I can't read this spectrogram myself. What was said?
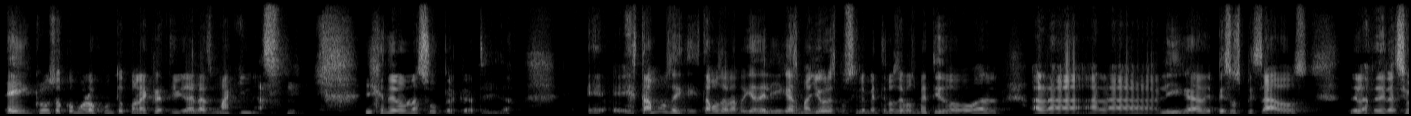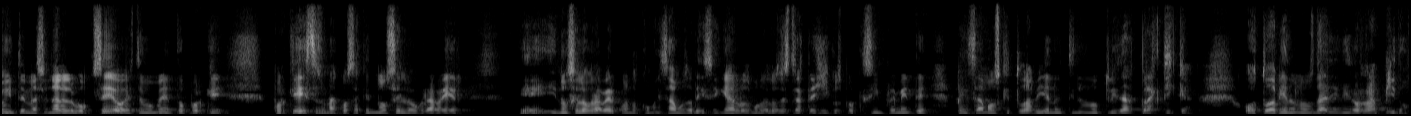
e incluso cómo lo junto con la creatividad de las máquinas y genero una super creatividad. Eh, estamos, estamos hablando ya de ligas mayores, posiblemente nos hemos metido a, la, liga de pesos pesados de la Federación Internacional del Boxeo en este momento, porque, porque esta es una cosa que no se logra ver. Eh, y no se logra ver cuando comenzamos a diseñar los modelos estratégicos porque simplemente pensamos que todavía no tiene una utilidad práctica o todavía no nos da dinero rápido.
